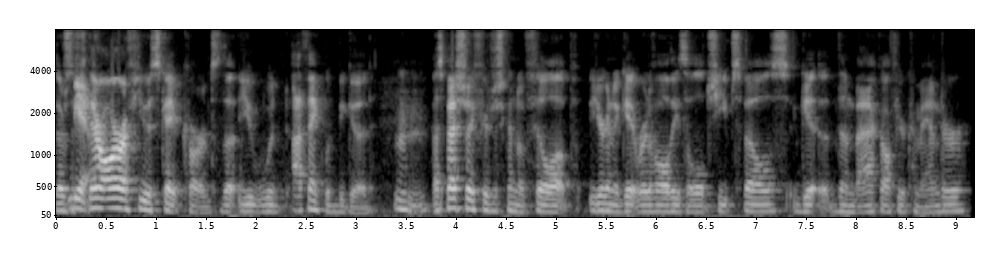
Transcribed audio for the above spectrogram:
There's Yeah. there are a few Escape cards that you would I think would be good, Mm-hmm. especially if you're just going to fill up. You're going to get rid of all these little cheap spells, get them back off your commander.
